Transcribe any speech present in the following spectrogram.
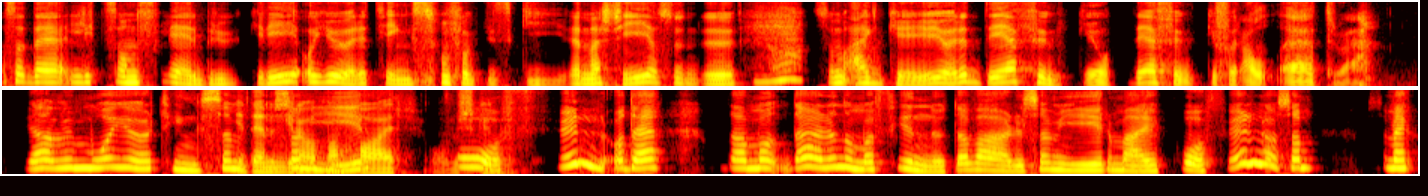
Altså det er litt sånn flerbrukeri, å gjøre ting som faktisk gir energi, og som, du, som er gøy å gjøre, det funker jo. Det funker for alle, tror jeg. Ja, vi må gjøre ting som, som gir påfyll. Og det, da, må, da er det noe med å finne ut av hva er det som gir meg påfyll, og som, som, jeg,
